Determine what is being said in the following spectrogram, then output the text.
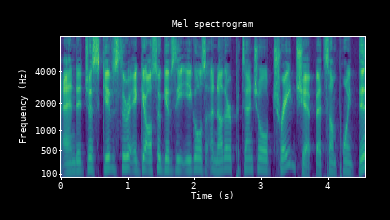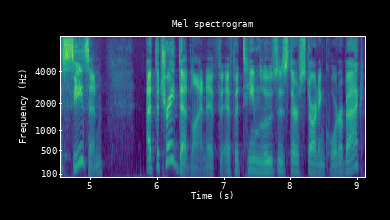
And it just gives the it also gives the Eagles another potential trade chip at some point this season at the trade deadline. If if a team loses their starting quarterback,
